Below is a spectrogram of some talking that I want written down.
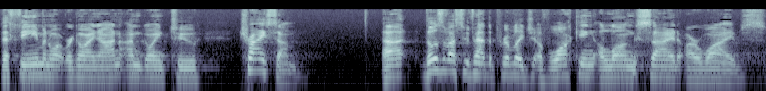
the theme and what we're going on, I'm going to try some. Uh, those of us who've had the privilege of walking alongside our wives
